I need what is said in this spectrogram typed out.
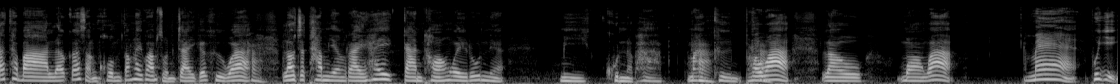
รัฐบาลแล้วก็สังคมต้องให้ความสนใจก็คือว่าค่ะเราจะทำอย่างไรให้การท้องวัยรุ่นเนี่ยมีคุณภาพมากค่ะขึ้น เพราะค่ะว่าเรามองว่าแม่ผู้หญิง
